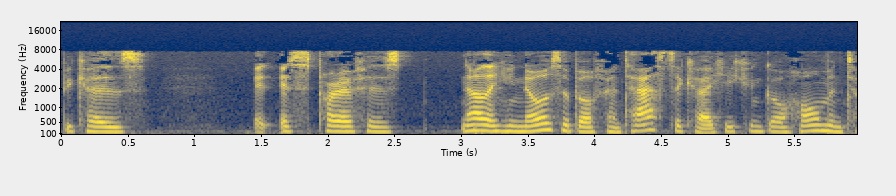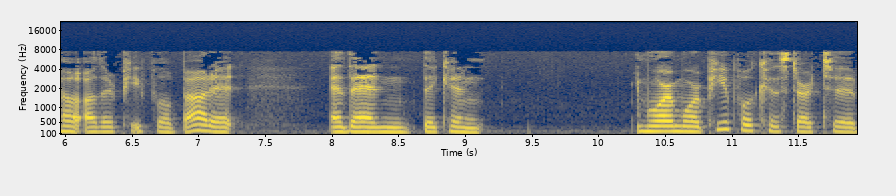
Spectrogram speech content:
because it, it's part of his. Now that he knows about Fantastica, he can go home and tell other people about it, and then they can. More and more people can start to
